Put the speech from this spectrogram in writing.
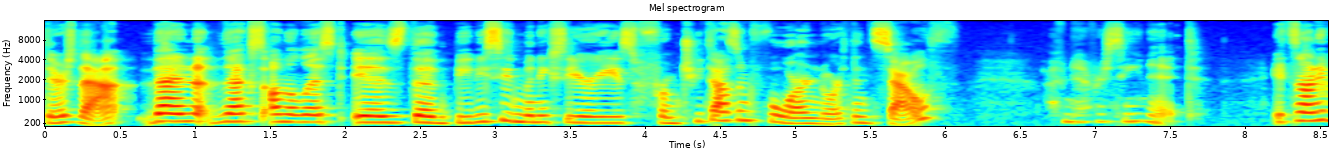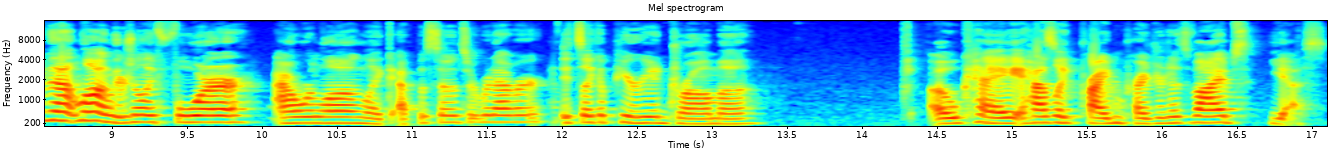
there's that. Then next on the list is the BBC miniseries from 2004, North and South. I've never seen it. It's not even that long. There's only four hour long like episodes or whatever. It's like a period drama. Okay, it has like Pride and Prejudice vibes. Yes.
